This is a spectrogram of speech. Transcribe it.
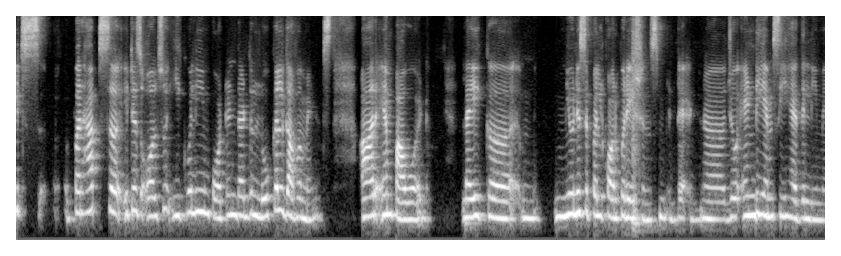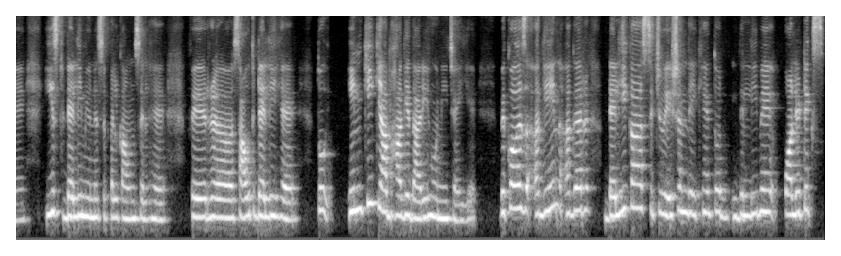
it's perhaps it is also equally important that the local governments are empowered like municipal corporation जो एनडीएमसी है दिल्ली में ईस्ट दिल्ली म्यूनिसिपल काउंसिल है, फिर साउथ दिल्ली है तो इनकी क्या भागीदारी होनी चाहिए? बिकॉज़ अगेन अगर दिल्ली का सिचुएशन देखें तो दिल्ली में पॉलिटिक्स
